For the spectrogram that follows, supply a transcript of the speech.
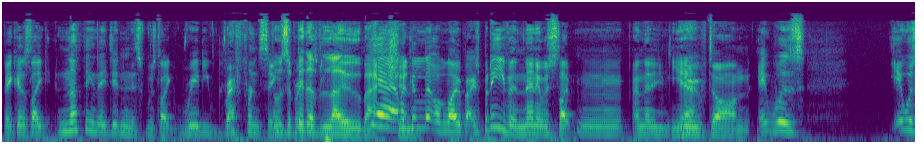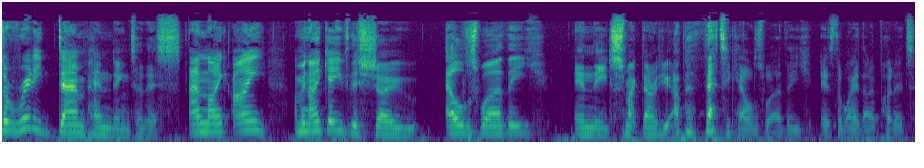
Because like nothing they did in this was like really referencing. It was a bit of low Yeah, like a little low back. But even then, it was like, mm, and then he Yeah. moved on. It was, it was a really damp ending to this. And like I, I mean, I gave this show Ellsworthy in the SmackDown review. A pathetic Ellsworthy is the way that I put it.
